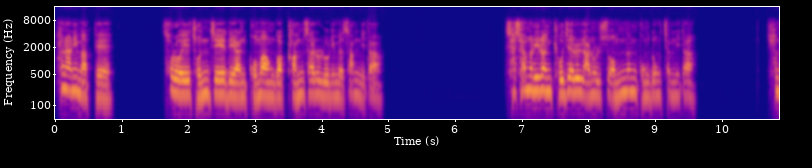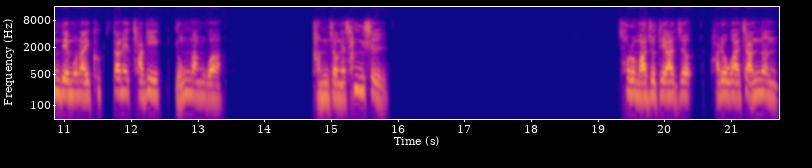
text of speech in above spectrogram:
하나님 앞에 서로의 존재에 대한 고마움과 감사를 누리며 삽니다. 세상은 이런 교제를 나눌 수 없는 공동체입니다. 현대문화의 극단의 자기 욕망과 감정의 상실, 서로 마주 대하려고 하지 않는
